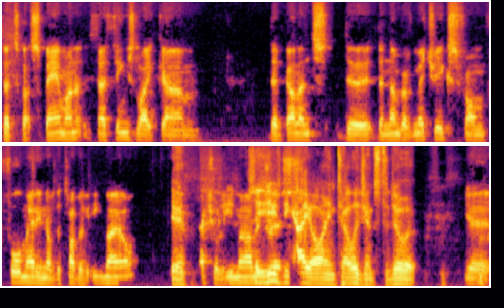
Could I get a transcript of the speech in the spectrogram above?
that's got spam on it. So things like um, they balance the the number of metrics from formatting of the type of email, Yeah. actual email So address. using AI intelligence to do it. Yeah.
